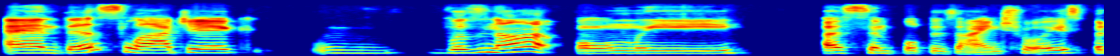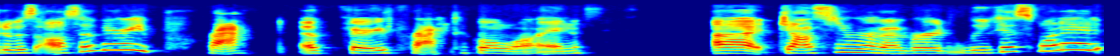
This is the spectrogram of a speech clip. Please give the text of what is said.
And this logic was not only a simple design choice, but it was also very pract- a very practical one. Uh, Johnston remembered Lucas wanted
